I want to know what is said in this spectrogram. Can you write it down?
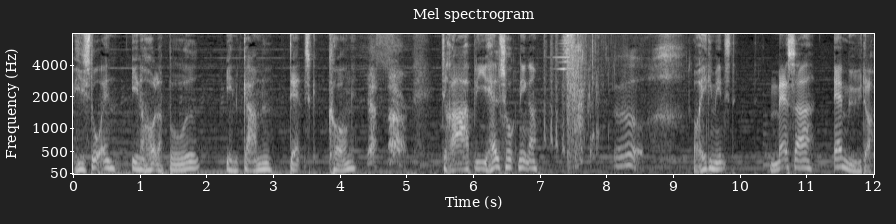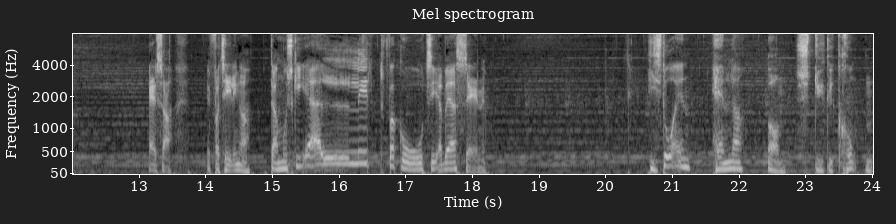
Historien indeholder både en gammel dansk konge, Yes, sir! drabelige halshugninger Uh. og ikke mindst masser af myter. Altså fortællinger, der måske er lidt for gode til at være sande. Historien handler om Stykke Krumpen.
